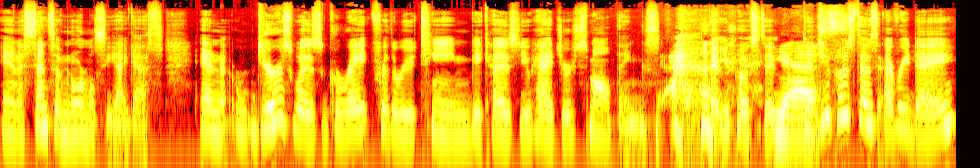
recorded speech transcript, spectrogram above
in a sense of normalcy, I guess. And yours was great for the routine because you had your small things that you posted. yes. Did you post those every day?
